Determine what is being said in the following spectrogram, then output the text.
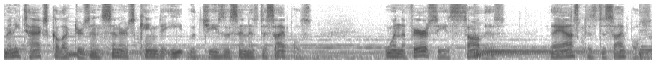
many tax collectors and sinners came to eat with Jesus and his disciples. When the Pharisees saw this, they asked his disciples,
